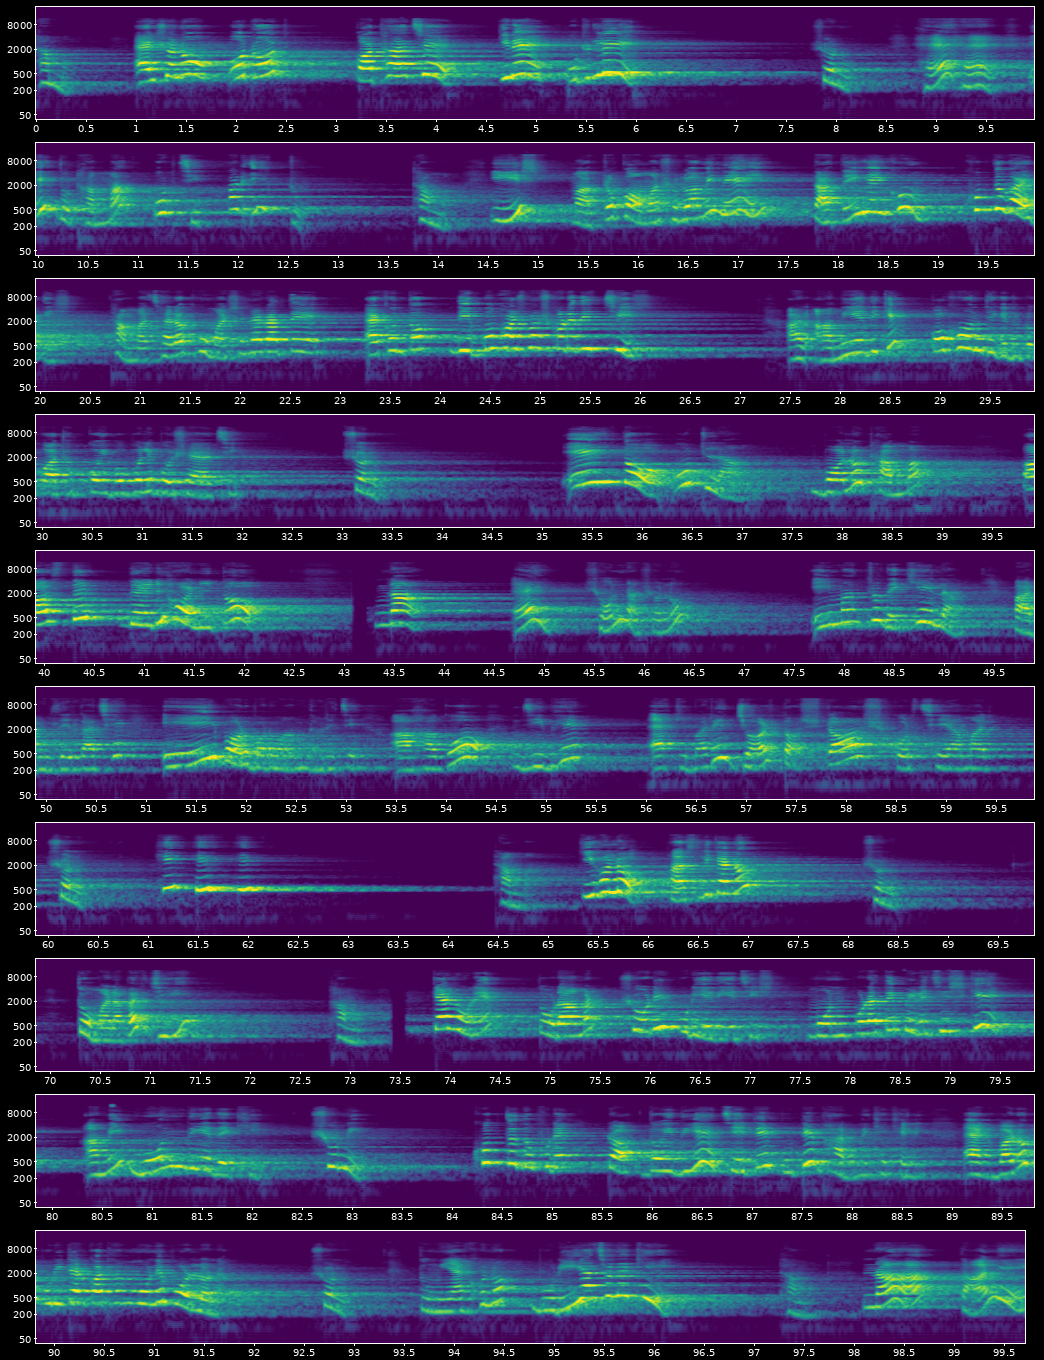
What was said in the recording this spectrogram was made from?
ঠাম্মা, এই শোনো ওট ওট কথা আছে। কিরে, উঠলি? শোনো হ্যাঁ হ্যাঁ এই তো ঠাম্মা, উঠছি, আর একটু। ঠাম্মা, ইস, মাত্র কমাস হলো আমি নেই, তাতেই এই ঘুম, খুব তো গাইতিস। ঠাম্মা ছাড়া ঘুম আসে না রাতে। এখন তো দিব্য ভসভস করে দিচ্ছিস। আর আমি এদিকে কখন থেকে দুটো কথা কইব বলে বসে আছি? শোনো, এই তো উঠলাম। বলো ঠাম্মা, আসতে দেরি হয়নি তো? না, এই শোন না শোনো, এইমাত্র দেখে এলাম পারুলদের গাছে এই বড় বড় আম ধরেছে। আহা গো, জিভে একেবারে জল টস টস করছে আমার। শোনো, হি হি হি। ঠাম্মা, কি হলো? হাসলি কেন? শোনো, তোমার আবার জি ঠাম্মা, কেন রে? তোরা আমার শরীর পুড়িয়ে দিয়েছিস। মন পোড়াতে পেরেছিস কি? আমি মন দিয়ে দেখি। শুনি, খুব তো দুপুরে টক দই দিয়ে চেটে পুটে ভাত মেখে খেলি। একবারও বুড়িটার কথা মনে পড়ল না। শোনো, তুমি এখনও বুড়িই আছো নাকি? ঠাম্মা না, তা নেই।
